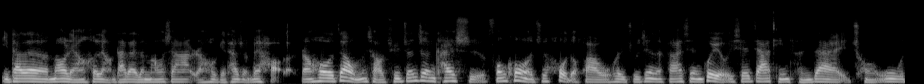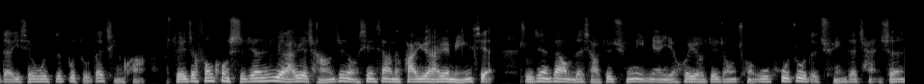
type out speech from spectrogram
一大袋的猫粮和两大袋的猫砂，然后给它准备好了。然后在我们小区真正开始封控了之后的话，我会逐渐的发现，会有一些家庭存在宠物的一些物资不足的情况。随着封控时间越来越长，这种现象的话越来越明显，逐渐在我们的小区群里面也会有这种宠物互助的群的产生。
